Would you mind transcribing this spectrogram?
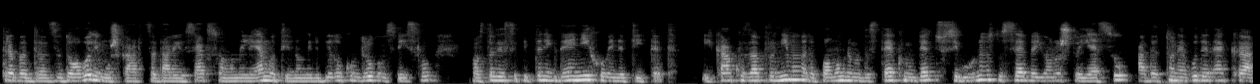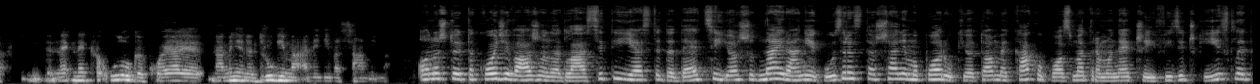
treba da zadovolji muškarca, da li u seksualnom ili emotivnom ili bilo kom drugom smislu, postavlja se pitanje gde je njihov identitet i kako zapravo njima da pomognemo da steknu veću sigurnost u sebe i ono što jesu, a da to ne bude neka, ne, neka uloga koja je namenjena drugima, a ne njima samima. Ono što je takođe važno naglasiti jeste da deci još od najranijeg uzrasta šaljemo poruke o tome kako posmatramo nečiji fizički izgled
